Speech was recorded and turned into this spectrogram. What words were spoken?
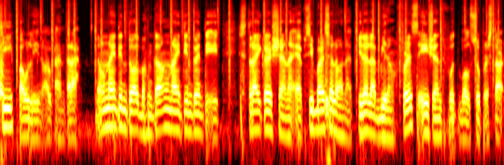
si Paulino Alcantara. Noong 1912 hanggang 1928, striker siya na FC Barcelona at kilala bilang first Asian football superstar.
